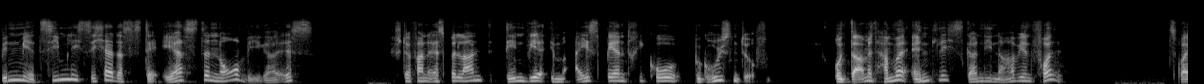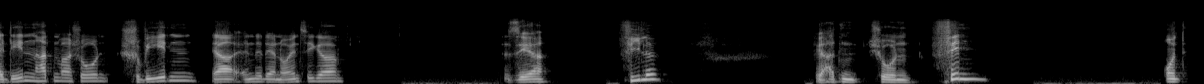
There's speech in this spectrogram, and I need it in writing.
Bin mir ziemlich sicher, dass es der erste Norweger ist, Stefan Espeland, den wir im Eisbärentrikot begrüßen dürfen. Und damit haben wir endlich Skandinavien voll. Zwei Dänen hatten wir schon, Schweden, ja, Ende der 90er, sehr viele. Wir hatten schon Finn und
